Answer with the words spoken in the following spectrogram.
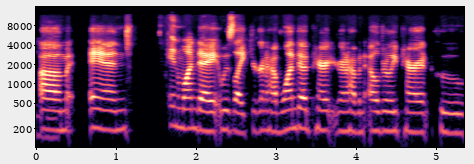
Mhm. Um, and in one day, it was like you're gonna have one dead parent, you're gonna have an elderly parent who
